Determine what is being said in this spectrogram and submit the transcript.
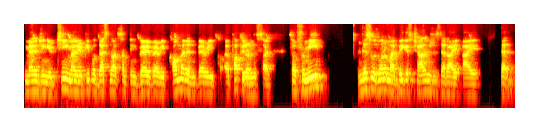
managing your team managing your people that's not something very very common and very uh, popular on this side. So for me this was one of my biggest challenges that i i that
